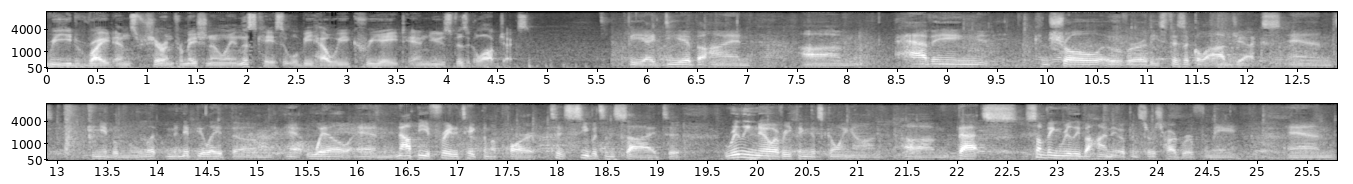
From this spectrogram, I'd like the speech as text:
read, write, and share information. And only in this case, it will be how we create and use physical objects. The idea behind um, having control over these physical objects and being able to manipulate them at will and not be afraid to take them apart, to see what's inside, to really know everything that's going on. Um, that's something really behind the open source hardware for me and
